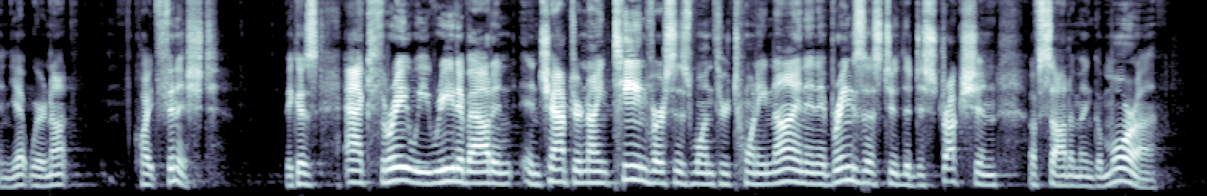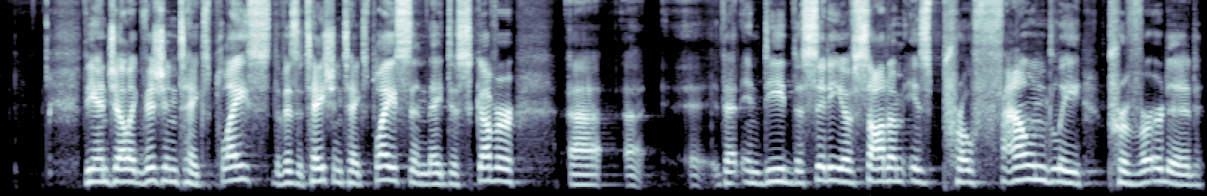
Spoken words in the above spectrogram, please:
And yet we're not quite finished because Act 3 we read about in, in chapter 19, verses 1 through 29, and it brings us to the destruction of Sodom and Gomorrah. The angelic vision takes place, the visitation takes place, and they discover uh, uh, that indeed the city of Sodom is profoundly perverted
